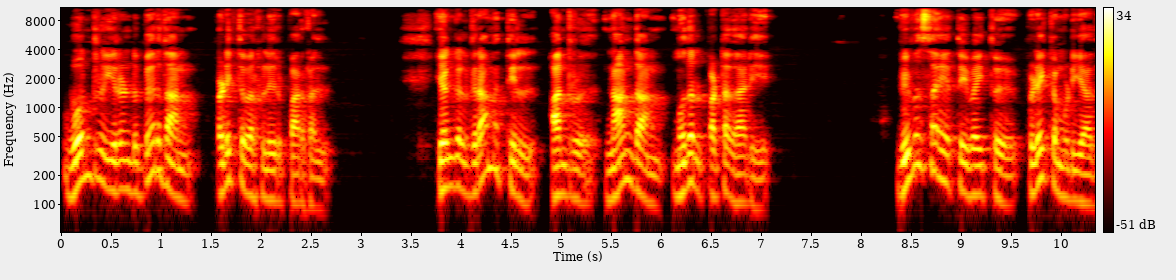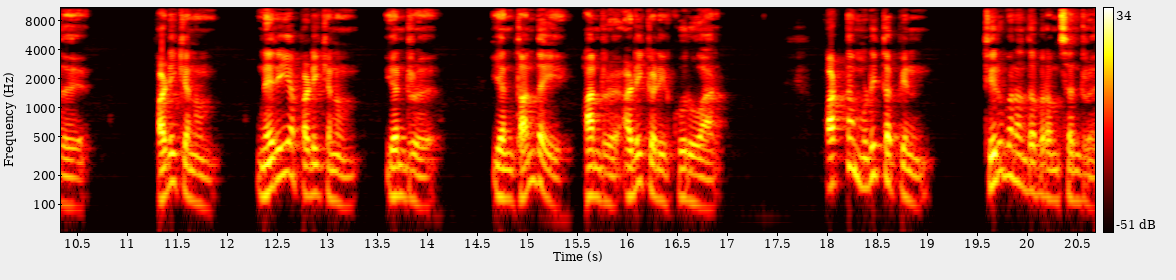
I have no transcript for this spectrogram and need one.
ஒன்று இரண்டு பேர் தான் படித்தவர்கள் இருப்பார்கள். எங்கள் கிராமத்தில் அன்று நான் தான் முதல் பட்டதாரி. விவசாயத்தை வைத்து பிழைக்க முடியாது. படிக்கணும் நிறைய படிக்கணும் என்று என் தந்தை அன்று அடிக்கடி கூறுவார். பட்டம் முடித்த பின் திருவனந்தபுரம் சென்று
